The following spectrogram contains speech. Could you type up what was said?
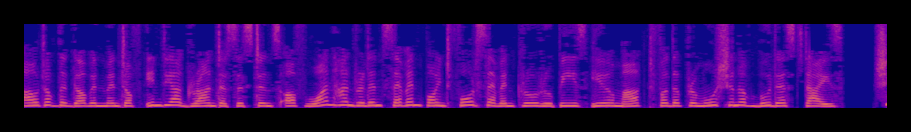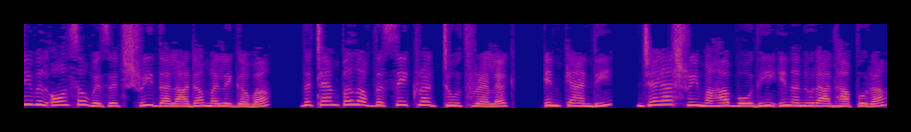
out of the Government of India grant assistance of 107.47 crore rupees earmarked for the promotion of Buddhist ties. She will also visit Sri Dalada Maligawa, the temple of the sacred tooth relic, in Kandy, Jaya Sri Mahabodhi in Anuradhapura,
